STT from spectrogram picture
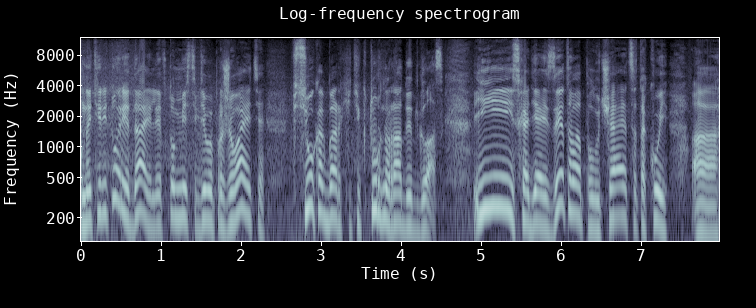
на территории, да, или в том месте, где вы проживаете, все как бы архитектурно радует глаз. И исходя из этого, получается такой... Э,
